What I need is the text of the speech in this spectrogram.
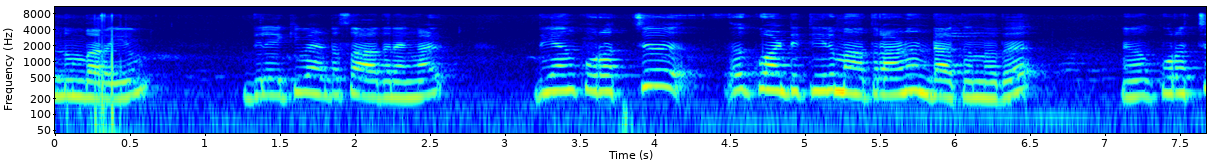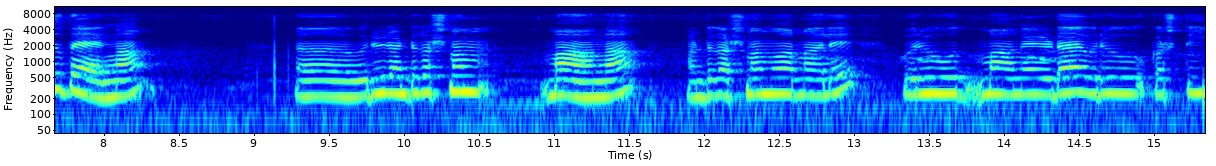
എന്നും പറയും. ഇതിലേക്ക് വേണ്ട സാധനങ്ങൾ. ഇത് ഞാൻ കുറച്ച് ക്വാണ്ടിറ്റിയിൽ മാത്രമാണ് ഉണ്ടാക്കുന്നത്. കുറച്ച് തേങ്ങ ഒരു രണ്ട് കഷ്ണം മാങ്ങ. രണ്ട് കഷ്ണം എന്ന് പറഞ്ഞാൽ ഒരു മാങ്ങയുടെ ഒരു കഷ്ടി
